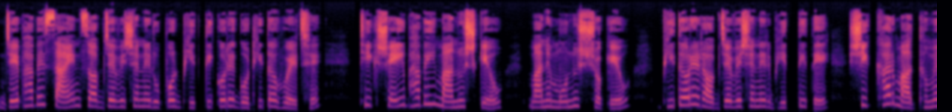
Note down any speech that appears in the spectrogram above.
যেভাবে সায়েন্স অবজারভেশনের উপর ভিত্তি করে গঠিত হয়েছে, ঠিক সেইভাবেই মানুষকেও মানে মনুষ্যকেও, ভিতরের অবজারভেশনের ভিত্তিতে শিক্ষার মাধ্যমে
